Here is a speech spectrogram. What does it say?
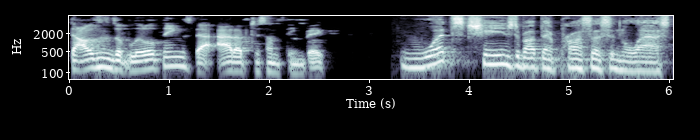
thousands of little things that add up to something big. What's changed about that process in the last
